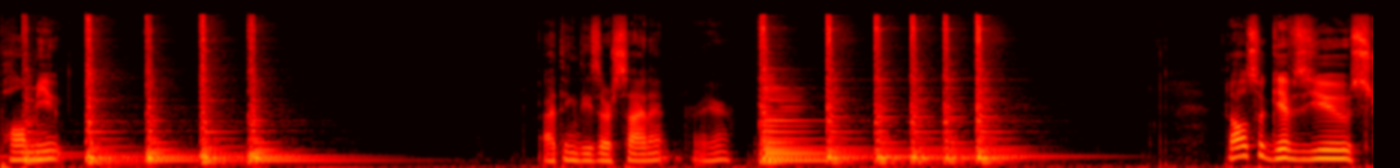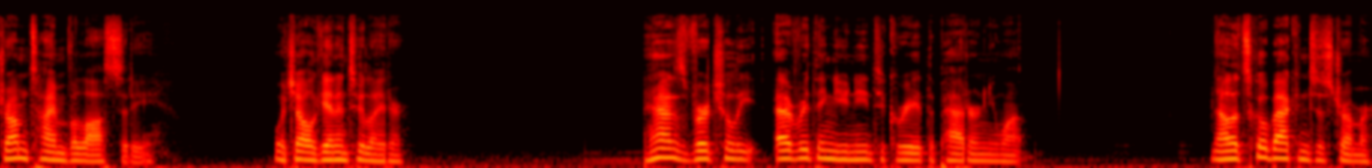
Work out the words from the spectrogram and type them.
Palm mute. I think these are silent right here. It also gives you strum time velocity, which I'll get into later. It has virtually everything you need to create the pattern you want. Now let's go back into Strummer.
